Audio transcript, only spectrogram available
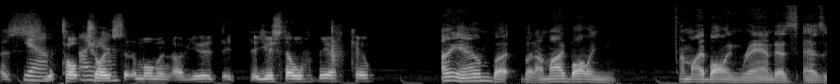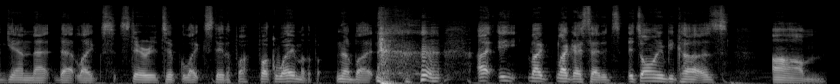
as Yeah, your top I choice at the moment? Are you are you still there, Kel? I am, but but I'm eyeballing, I'm eyeballing Rand as as again that that like stereotypical like stay the fuck, fuck away, motherfucker. No, but I like like I said, it's it's only because um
